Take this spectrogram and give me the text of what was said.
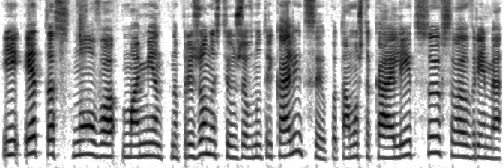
И это снова момент напряженности уже внутри коалиции, потому что коалицию в свое время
